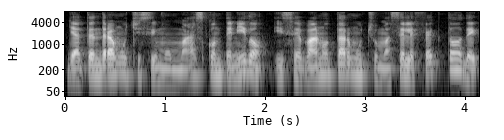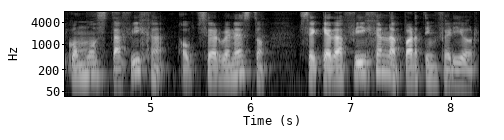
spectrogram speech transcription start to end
ya tendrá muchísimo más contenido y se va a notar mucho más el efecto de cómo está fija. Observen esto, se queda fija en la parte inferior,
